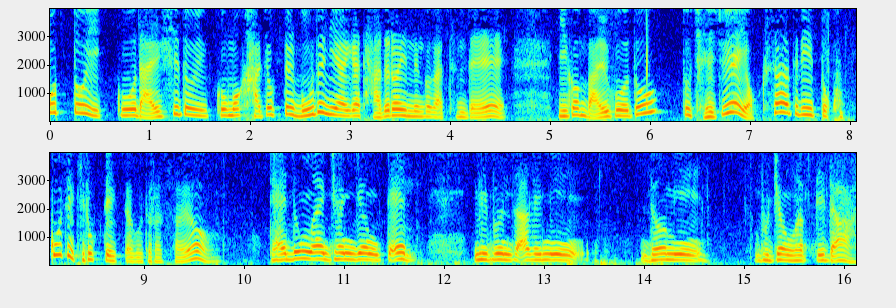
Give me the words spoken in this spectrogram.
꽃도 있고 날씨도 있고 뭐 가족들 모든 이야기가 다 들어있는 것 같은데 이것 말고도 또 제주의 역사들이 또 곳곳에 기록돼 있다고 들었어요. 대동아 전쟁 때 일본 사람이 너무 무정합니다.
